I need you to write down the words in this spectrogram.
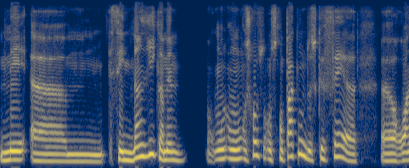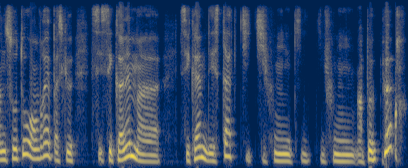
Mais c'est une dinguerie quand même. On, on, se rend pas compte de ce que fait euh, euh, Juan Soto en vrai, parce que c'est quand même c'est quand même des stats qui, qui font qui font un peu peur.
